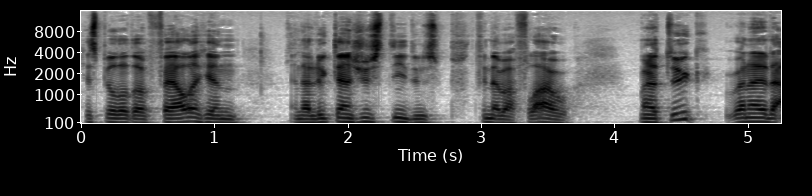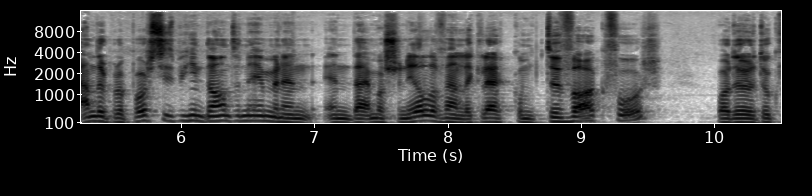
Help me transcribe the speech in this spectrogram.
je speelt dat op veilig en, en dat lukt dan juist niet, dus pff, ik vind dat wel flauw. Maar natuurlijk, wanneer je de andere proporties begint aan te nemen en, en dat emotionele van Leclerc komt te vaak voor, waardoor het ook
